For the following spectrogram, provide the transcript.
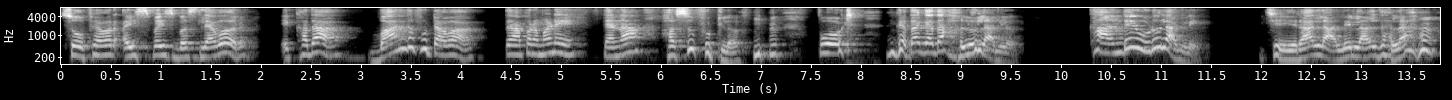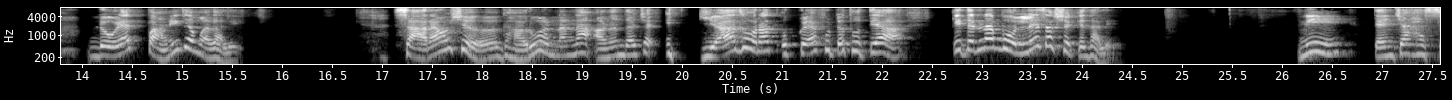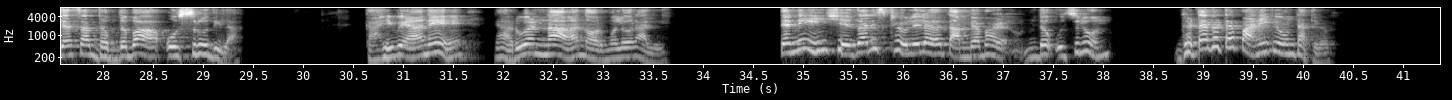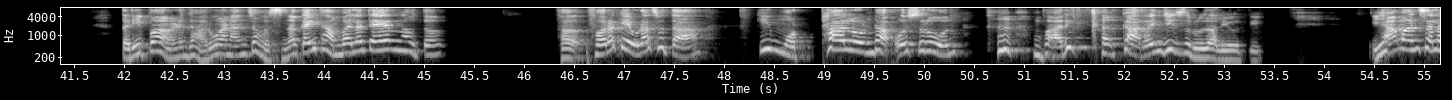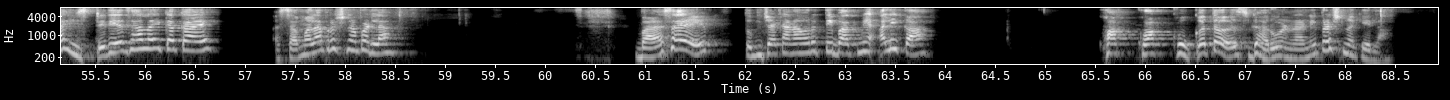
सोफ्यावर ऐसपैस बसल्यावर एखादा बांध फुटावा त्याप्रमाणे त्यांना हसू फुटलं. पोट गदा गदा हलू लागलं. खांदे उडू लागले. चेहरा लाले लाल झाला. डोळ्यात पाणी जमा झाले. सारांश घारू अण्णांना आनंदाच्या इतक्या जोरात उकळ्या फुटत होत्या की त्यांना बोलणेच अशक्य झाले. मी त्यांच्या हास्याचा धबधबा ओसरू दिला. काही वेळाने घारू अण्णा नॉर्मलवर आले. त्यांनी शेजारीच ठेवलेलं तांब्या भांड उचलून घटाघटा पाणी पिऊन टाकलं. तरी पण घारू अण्णांचं हसणं काही थांबायला तयार नव्हतं. फरक एवढाच होता की मोठा लोंढा ओसरून बारीक कारंजी सुरू झाली होती. ह्या माणसाला हिस्टेरिया झालाय का काय? असा मला प्रश्न पडला. बाळासाहेब तुमच्या कानावर ती बातमी आली का? ख्वाक ख्वाक खोकतच घारू प्रश्न केला.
